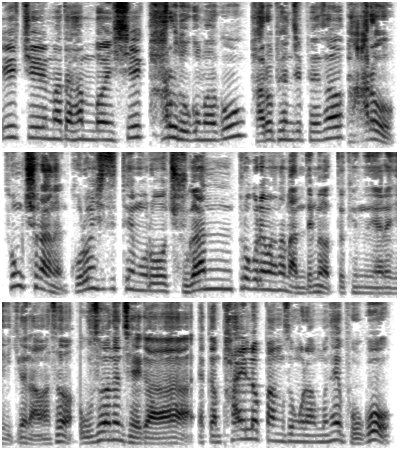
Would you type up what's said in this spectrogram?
일주일마다 한 번씩 바로 녹음하고 바로 편집해서 바로 송출하는 그런 시스템으로 주간 프로그램 하나 만들면 어떻겠느냐는 얘기가 나와서 우선은 제가 약간 파일럿 방송을 한번 해보고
